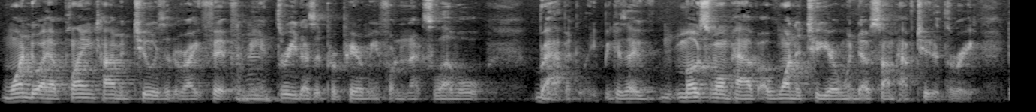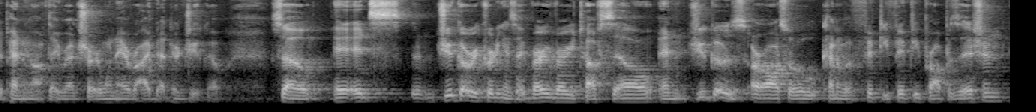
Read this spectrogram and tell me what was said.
one, do I have playing time, and two, is it the right fit for mm-hmm. me, and three, does it prepare me for the next level rapidly because they most of them have a one to two year window. Some have two to three, depending on if they redshirted when they arrived at their JUCO. So it's JUCO recruiting is a very very tough sell, and JUCOs are also kind of a 50-50 proposition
